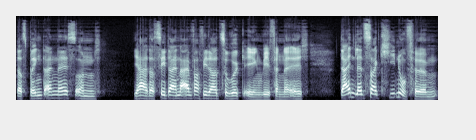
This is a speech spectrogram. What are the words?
das bringt einen nichts und ja, das zieht einen einfach wieder zurück irgendwie, finde ich. Dein letzter Kinofilm.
